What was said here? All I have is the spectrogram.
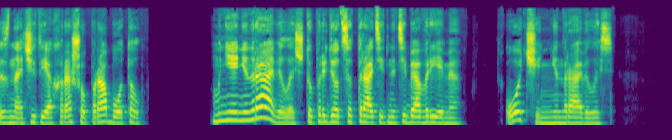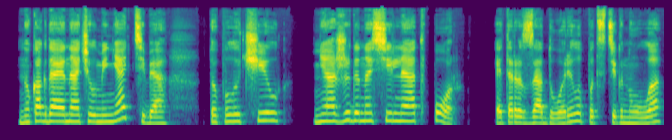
Значит, я хорошо поработал. Мне не нравилось, что придется тратить на тебя время. Очень не нравилось. Но когда я начал менять тебя, то получил неожиданно сильный отпор. Это раззадорило, подстегнуло.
